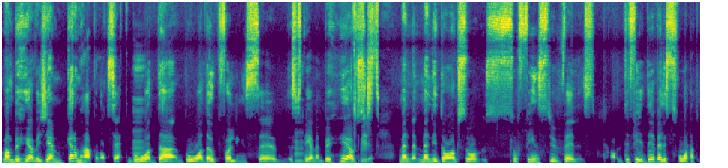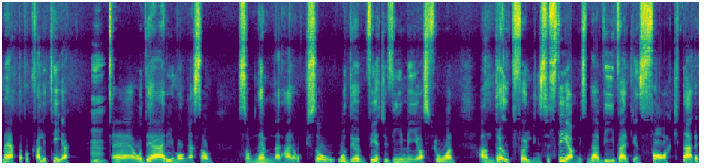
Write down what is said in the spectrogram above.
man behöver jämka de här på något sätt. Mm. Båda, båda uppföljningssystemen mm. behövs. Visst. Men, men idag så, så finns det ju väldigt det, det, är väldigt svårt att mäta på kvalitet. Mm. Eh, och det är det ju många som, som nämner här också. Och det vet ju vi med oss från andra uppföljningssystem liksom där vi verkligen saknar,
